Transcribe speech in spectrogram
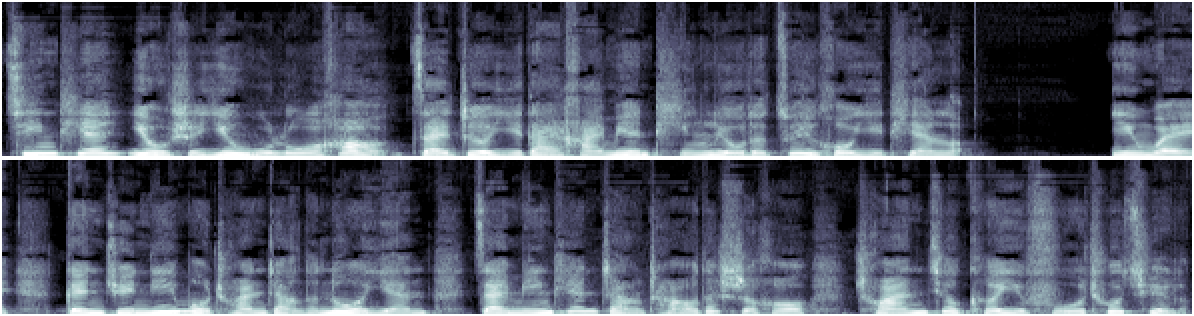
今天又是鹦鹉螺号在这一带海面停留的最后一天了。因为根据尼莫船长的诺言，在明天涨潮的时候，船就可以浮出去了。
